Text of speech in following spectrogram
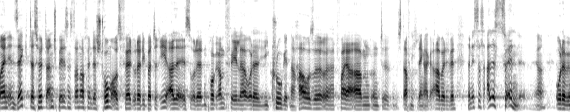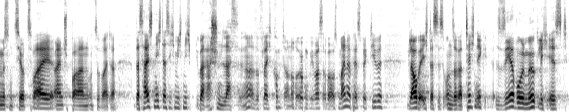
Mein Insekt, das hört dann spätestens dann auf, wenn der Strom ausfällt oder die Batterie alle ist oder ein Programmfehler oder die Crew geht nach Hause, oder hat Feierabend und äh, es darf nicht länger gearbeitet werden. Dann ist das alles zu Ende. Ja? Oder wir müssen CO2 einsparen und so weiter. Das heißt nicht, dass ich mich nicht überraschen lasse. Ne? Also vielleicht kommt auch noch irgendwie was, aber aus meiner Perspektive glaube ich, dass es unserer Technik sehr wohl möglich ist,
